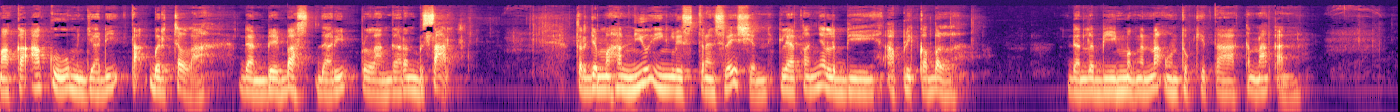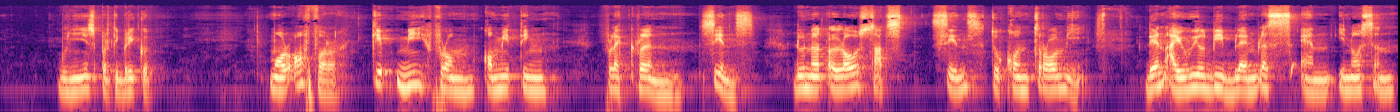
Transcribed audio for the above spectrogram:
maka aku menjadi tak bercelah dan bebas dari pelanggaran besar. Terjemahan New English Translation kelihatannya lebih applicable dan lebih mengena untuk kita kenakan bunyinya seperti berikut. Moreover, keep me from committing flagrant sins. Do not allow such sins to control me. Then I will be blameless and innocent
